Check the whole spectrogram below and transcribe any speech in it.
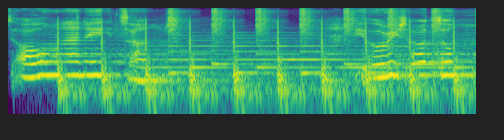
So many times. You reach out to me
